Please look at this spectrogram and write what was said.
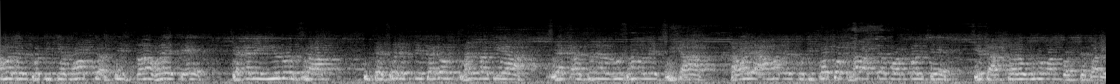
আমাদের প্রতি যে মত জাস্টিস করা হয়েছে সেখানে ইউনুস সাহেব দেশের শিকার, তাহলে আমাদের আপনারা অনুমান করতে পারে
